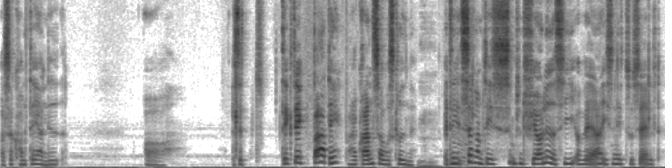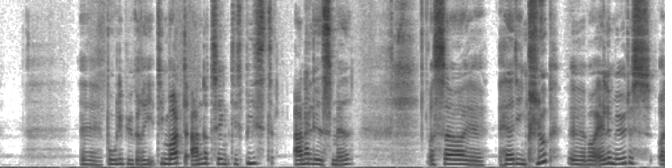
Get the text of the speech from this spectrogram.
og så kom derned. Og altså, det, det er bare det, bare grænseoverskridende. Mm-hmm. At det, selvom det er simpelthen fjollet at sige at være i sådan et socialt øh, boligbyggeri. De måtte andre ting. De spiste anderledes mad. Og så øh, havde de en klub, øh, hvor alle mødtes. Og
